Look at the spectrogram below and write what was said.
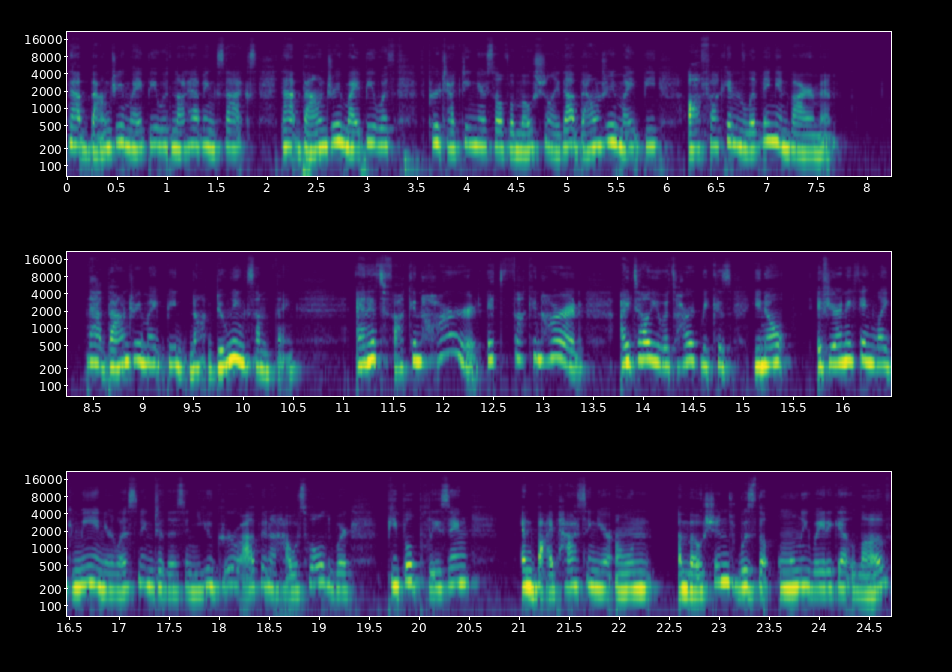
That boundary might be with not having sex. That boundary might be with protecting yourself emotionally. That boundary might be a fucking living environment. That boundary might be not doing something. And it's fucking hard. It's fucking hard. I tell you, it's hard because, you know, if you're anything like me and you're listening to this and you grew up in a household where people pleasing and bypassing your own emotions was the only way to get love,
